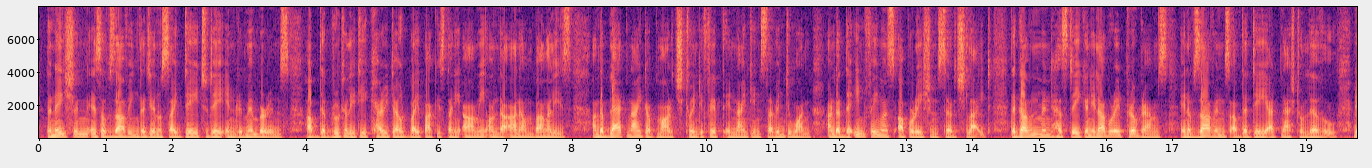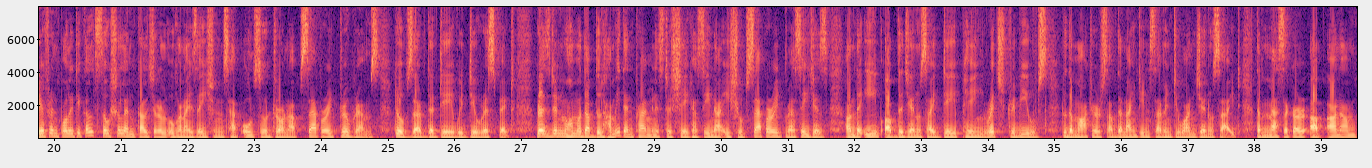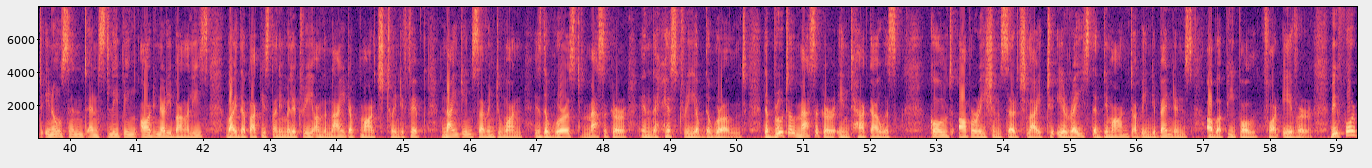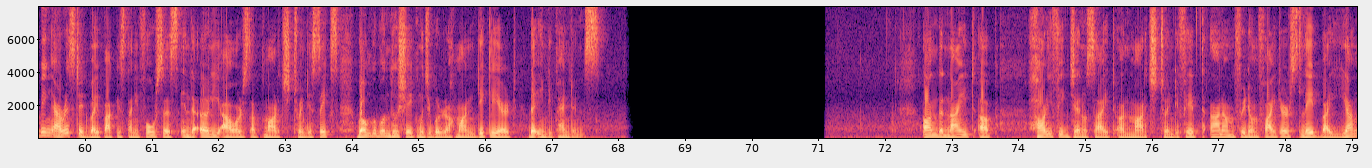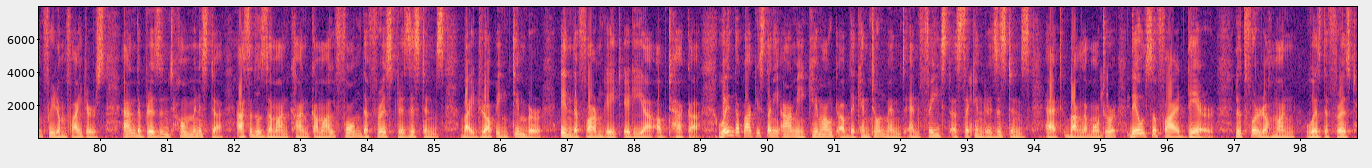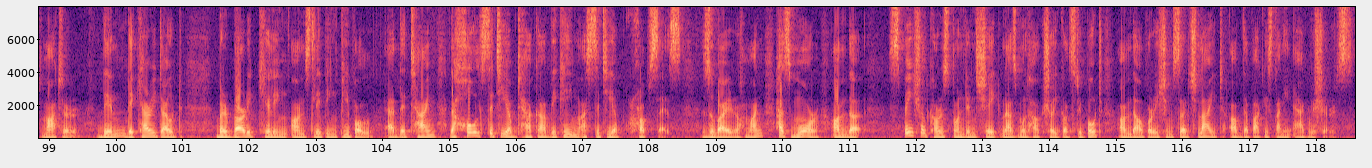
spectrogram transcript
The nation is observing the Genocide Day today in remembrance of the brutality carried out by Pakistani army on the Anam Bangalis on the Black Night of March 25th in 1971 under the infamous Operation Searchlight. The government has taken elaborate programs in observance of the day at national level. Different political, social and cultural organizations have also drawn up separate programs to observe the day with due respect. President Muhammad Abdul Hamid and Prime Minister Sheikh Hasina issued separate messages on the eve of the Genocide Day paying rich tributes to the martyrs of the 1971 genocide. The massacre of unarmed, innocent and sleeping ordinary Bengalis by the Pakistani military on the night of March 25, 1971 is the worst massacre in the history of the world. The brutal massacre in Dhaka was called Operation Searchlight to erase the demand of independence of a people forever. Before being arrested by Pakistani forces in the early hours of March 26, Bangabandhu Sheikh Mujibur Rahman declared the independence. On the night of horrific genocide on March 25th, Anam freedom fighters led by young freedom fighters and the present Home Minister Asaduzzaman Khan Kamal formed the first resistance by dropping timber in the farm gate area of Dhaka. When the Pakistani army came out of the cantonment and faced a second resistance at Bangla Motor, they also fired there. Lutfur Rahman was the first martyr. Then they carried out barbaric killing on sleeping people. At that time, the whole city of Dhaka became a city of corpses. Zubair Rahman has more on the special correspondent Sheikh Nazmul Haq Shoikat's report on the Operation Searchlight of the Pakistani aggressors.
